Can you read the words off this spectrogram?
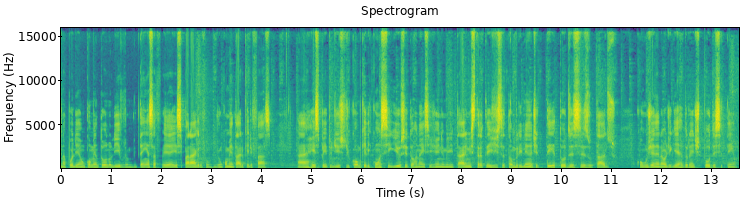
Napoleão comentou no livro. Tem essa, é, esse parágrafo de um comentário que ele faz a respeito disso, de como que ele conseguiu se tornar esse gênio militar, um estrategista tão brilhante, ter todos esses resultados como general de guerra durante todo esse tempo.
